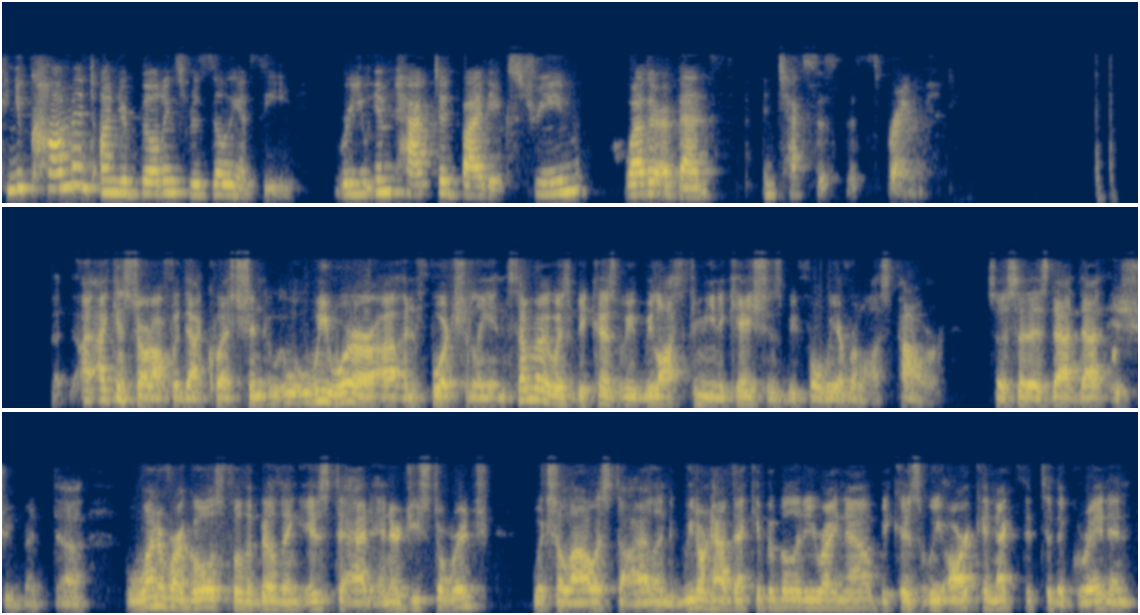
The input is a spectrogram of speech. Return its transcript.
can you comment on your building's resiliency? Were you impacted by the extreme weather events in Texas this spring? I, can start off with that question. We were, uh, unfortunately, and some of it was because we, we lost communications before we ever lost power. So, so there's that that issue. But uh, one of our goals for the building is to add energy storage, which allow us to island. We don't have that capability right now because we are connected to the grid. And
